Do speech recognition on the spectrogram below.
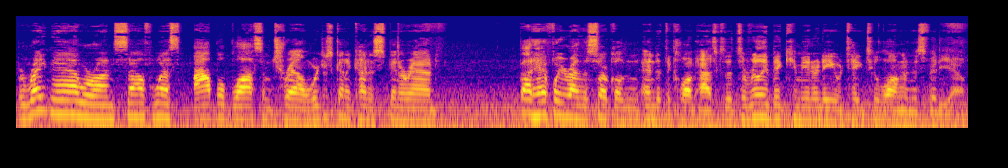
But right now we're on Southwest Apple Blossom Trail. We're just gonna kind of spin around about halfway around the circle and end at the clubhouse because it's a really big community. It would take too long in this video.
